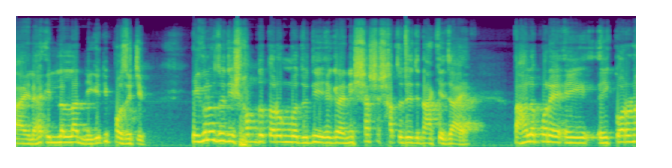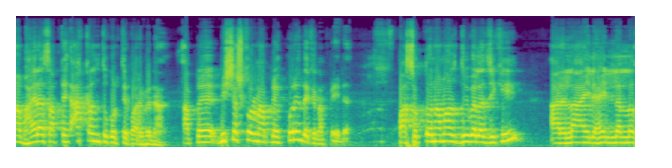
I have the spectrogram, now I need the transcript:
লাইলাহ ইল্লাল্লাহ নেগেটিভ পজিটিভ এগুলো যদি শব্দ তরঙ্গ যদি এগুলো নিঃশ্বাসের সাথে যদি নাকে যায়, তাহলে পরে এই এই করোনা ভাইরাস আপনাকে আক্রান্ত করতে পারবে না। আপনি বিশ্বাস করুন, আপনি করে দেখেন আপনি এটা। পাঁচক্ত নামাজ, দুই বেলা জিকির, আর লাইলাহ ইল্লাল্লাহ,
